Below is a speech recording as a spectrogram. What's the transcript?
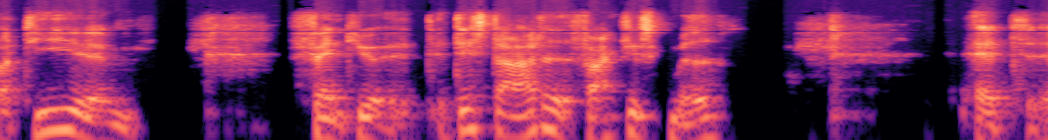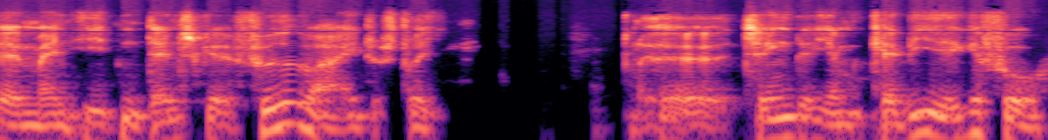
og de øh, fandt jo, det startede faktisk med, at øh, man i den danske fødevareindustri øh, tænkte, jamen kan vi ikke få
